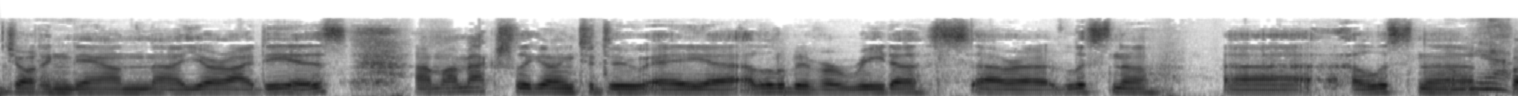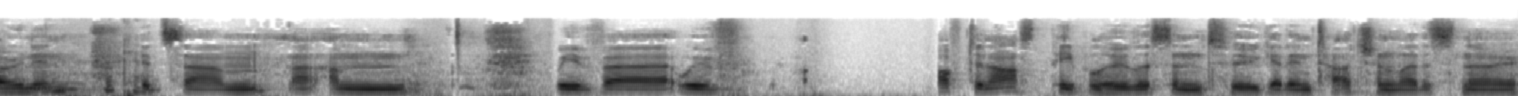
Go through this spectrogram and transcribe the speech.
jotting down uh, your ideas, um, I'm actually going to do a, uh, a little bit of a reader s- or a listener. Uh, a listener Oh, yeah. phone in. Okay. It's um, uh, um, we've uh, we've often asked people who listen to get in touch and let us know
